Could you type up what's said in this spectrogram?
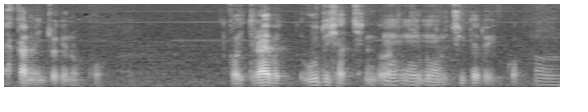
약간 왼쪽에 놓고 거의 드라이버 우드샷 치는 것 같은 예, 예, 기분으로 예. 칠 때도 있고 어,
